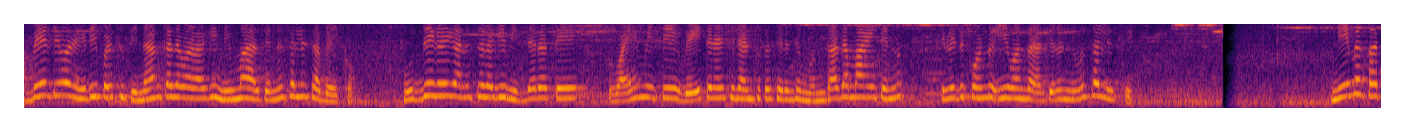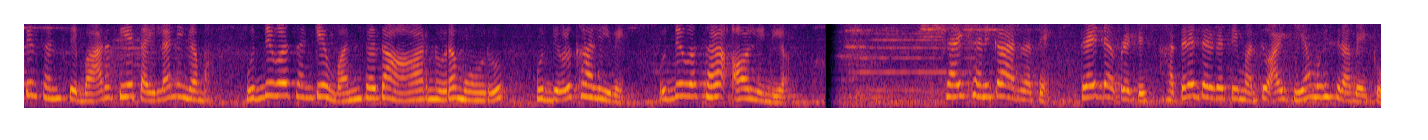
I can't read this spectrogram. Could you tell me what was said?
ಅಭ್ಯರ್ಥಿಗಳು ನಿಗದಿಪಡಿಸುವ ದಿನಾಂಕದ ಒಳಗೆ ನಿಮ್ಮ ಅರ್ಜಿಯನ್ನು ಸಲ್ಲಿಸಬೇಕು. ಹುದ್ದೆಗಳಿಗೆ ಅನುಸಾರವಾಗಿ ವಿದ್ಯಾರ್ಹತೆ, ವಯಮಿತಿ, ವೇತನ ಶ್ರೇಣಿ ಸೇರಿದಂತೆ ಮುಂತಾದ ಮಾಹಿತಿಯನ್ನು ತಿಳಿದುಕೊಂಡು ಈ ಒಂದು ಅರ್ಜಿಯನ್ನು ನೀವು ಸಲ್ಲಿಸಿ. ನೇಮಕಾತಿ ಸಂಸ್ಥೆ ಭಾರತೀಯ ತೈಲ ನಿಗಮ. ಹುದ್ದೆಗಳ ಸಂಖ್ಯೆ ಒಂದು ಸಾವಿರದ ಆರುನೂರ ಮೂರು. ಹುದ್ದೆಗಳು ಖಾಲಿ ಇವೆ. ಉದ್ಯೋಗ ಸ್ಥಳ ಆಲ್ ಇಂಡಿಯಾ. ಶೈಕ್ಷಣಿಕ ಅರ್ಹತೆ. Trade apprentice. ಹತ್ತನೇ ತರಗತಿ ಮತ್ತು ಐ ಟಿಯ ಮುಗಿಸಿರಬೇಕು.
